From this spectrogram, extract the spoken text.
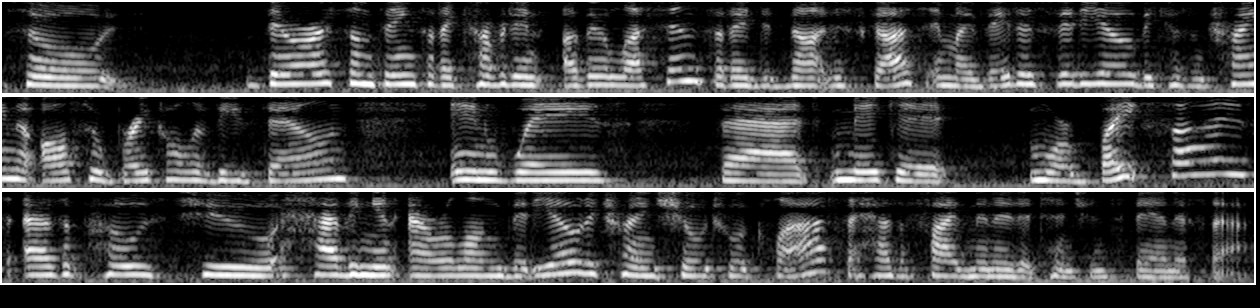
So there are some things that I covered in other lessons that I did not discuss in my Vedas video because I'm trying to also break all of these down in ways that make it more bite size as opposed to having an hour long video to try and show to a class that has a five minute attention span if that.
